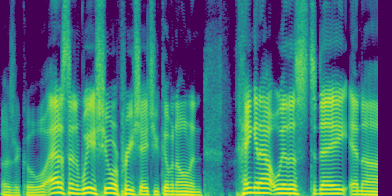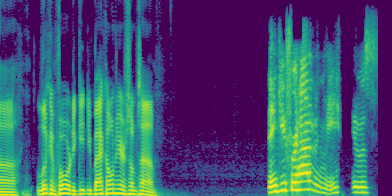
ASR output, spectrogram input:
Those are cool. Well, Addison, we sure appreciate you coming on and hanging out with us today and uh looking forward to getting you back on here sometime. Thank you for having me. It was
